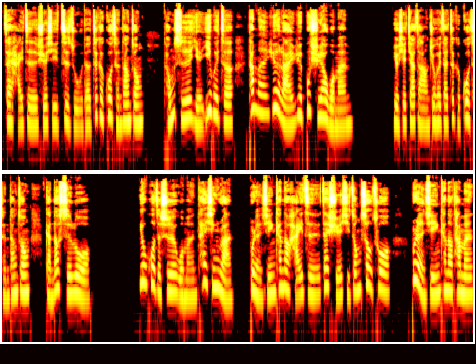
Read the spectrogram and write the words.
在孩子学习自主的这个过程当中，同时也意味着他们越来越不需要我们。有些家长就会在这个过程当中感到失落，又或者是我们太心软，不忍心看到孩子在学习中受挫，不忍心看到他们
